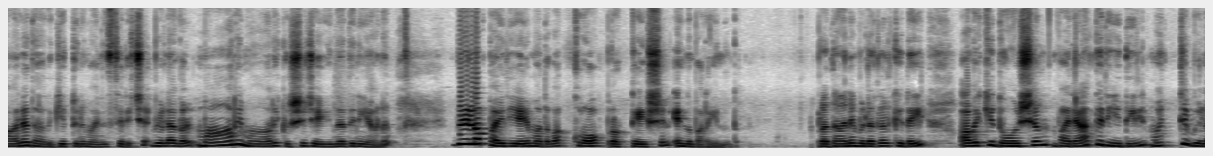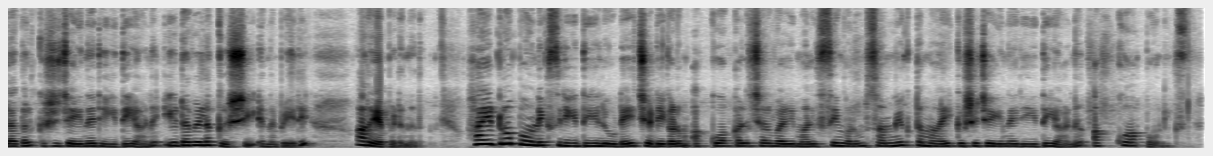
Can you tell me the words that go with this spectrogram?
കാലദൈർഘ്യത്തിനും അനുസരിച്ച് വിളകൾ മാറി മാറി കൃഷി ചെയ്യുന്നതിനെയാണ് വിളപര്യായം അഥവാ ക്രോപ്പ് റൊട്ടേഷൻ എന്ന് പറയുന്നത്. പ്രധാന വിളകൾക്കിടയിൽ അവയ്ക്ക് ദോഷം വരാത്ത രീതിയിൽ മറ്റ് വിളകൾ കൃഷി ചെയ്യുന്ന രീതിയാണ് ഇടവിള കൃഷി എന്ന പേരിൽ അറിയപ്പെടുന്നത്. ഹൈഡ്രോപോണിക്സ് രീതിയിലൂടെ ചെടികളും അക്വാകൾച്ചർ വഴി മത്സ്യങ്ങളും സംയുക്തമായി കൃഷി ചെയ്യുന്ന രീതിയാണ് അക്വാപോണിക്സ്.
